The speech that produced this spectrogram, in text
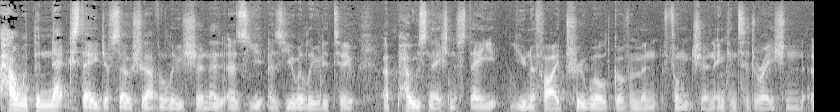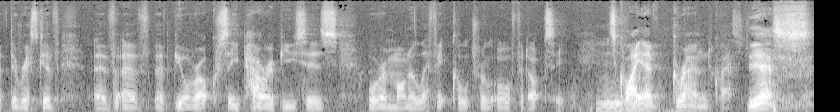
how would the next stage of social evolution, as you, as you alluded to, a post nation state, unified true world government function in consideration of the risk of, of, of, of bureaucracy, power abuses, or a monolithic cultural orthodoxy? Mm-hmm. It's quite a grand question. Yes.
